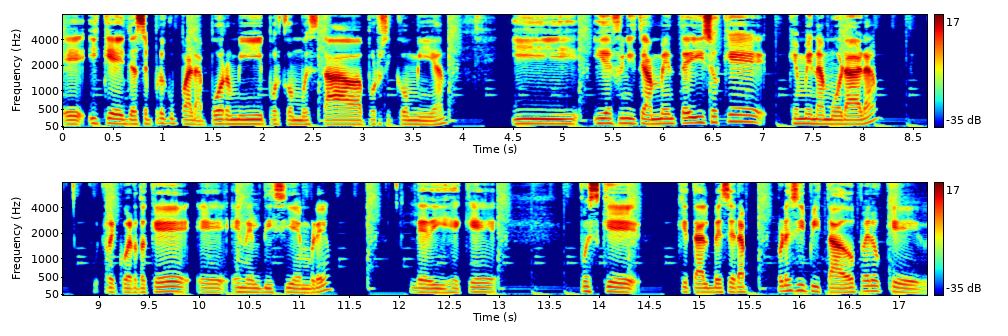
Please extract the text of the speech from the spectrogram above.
eh, y que ella se preocupara por mí, por cómo estaba, por si comía. Y, definitivamente hizo que, me enamorara. Recuerdo que eh, en el diciembre le dije que, pues que, que tal vez era precipitado, pero que,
